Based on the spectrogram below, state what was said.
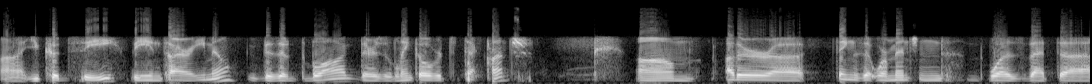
uh, you could see the entire email. Visit the blog. There's a link over to TechCrunch. Um, other uh, things that were mentioned was that uh,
